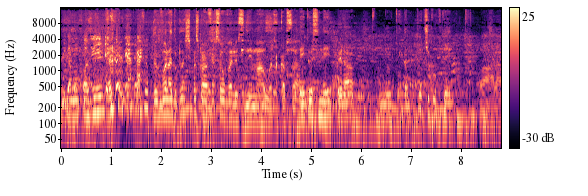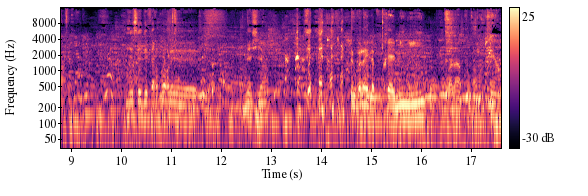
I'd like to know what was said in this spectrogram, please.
Les gamins croisés. Donc voilà, donc là je sais pas ce qu'on va faire, soit on va aller au cinéma ou un truc comme ça. Est au ciné, et là on est autour d'un petit cocktail. Voilà. Il essaie de faire boire le, les chiens. donc voilà, il est à peu près minuit. Voilà, après on va rentrer. Hein.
